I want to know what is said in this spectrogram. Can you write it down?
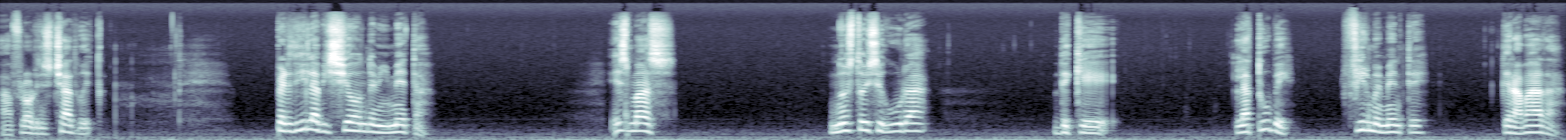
a Florence Chadwick, perdí la visión de mi meta. Es más, no estoy segura de que la tuve firmemente grabada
